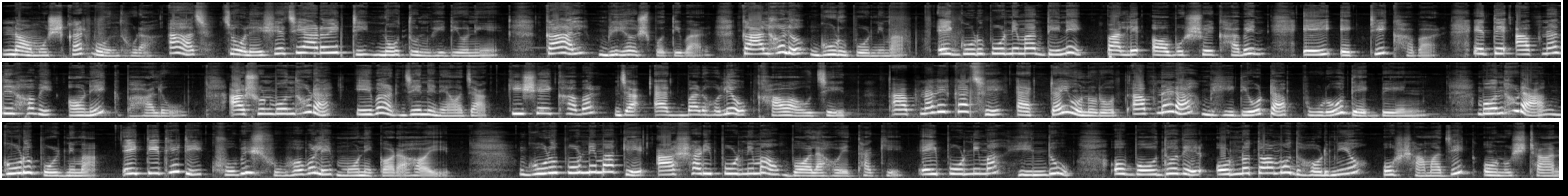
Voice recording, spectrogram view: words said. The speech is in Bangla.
নমস্কার বন্ধুরা, আজ চলে এসেছি আরও একটি নতুন ভিডিও নিয়ে। কাল বৃহস্পতিবার, কাল হলো গুরু পূর্ণিমা। এই গুরু পূর্ণিমার দিনে পারলে অবশ্যই খাবেন এই একটি খাবার। এতে আপনাদের হবে অনেক ভালো। আসুন বন্ধুরা, এবার জেনে নেওয়া যাক কী সেই খাবার যা একবার হলেও খাওয়া উচিত। আপনাদের কাছে একটাই অনুরোধ, আপনারা ভিডিওটা পুরো দেখবেন। বন্ধুরা, গুরু পূর্ণিমা। এই তিথিটি খুবই শুভ বলে মনে করা হয়। গুরু পূর্ণিমাকে আষাঢ়ী পূর্ণিমাও বলা হয়ে থাকে। এই পূর্ণিমা হিন্দু ও বৌদ্ধদের অন্যতম ধর্মীয় ও সামাজিক অনুষ্ঠান।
